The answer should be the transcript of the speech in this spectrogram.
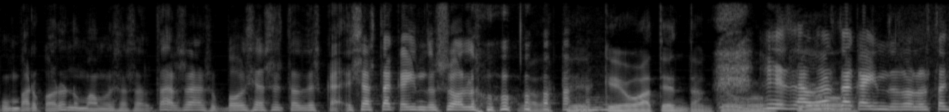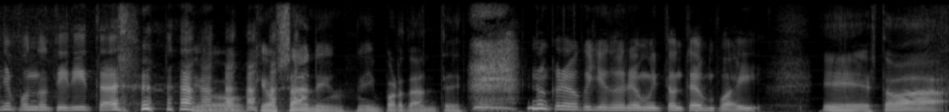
un barco ahora non vamos a saltar, xa, supongo xa, se está desca... xa está caindo solo. Nada, que, que o atentan, que o... Que xa que o... está caindo solo, estáñe pondo tiritas. Que o, que o sanen, é importante. Non creo que lle dure moito tempo aí. Eh, estaba,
